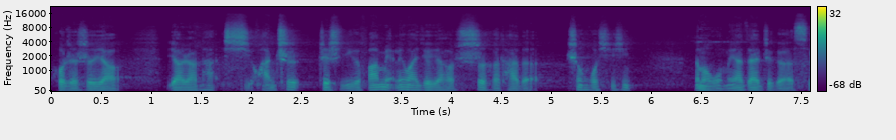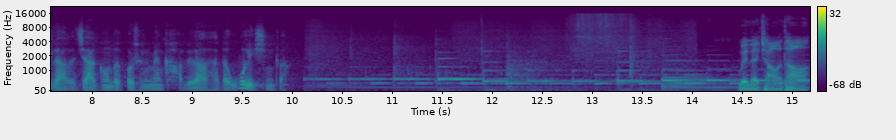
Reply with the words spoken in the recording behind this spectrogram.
或者是要要让它喜欢吃，这是一个方面。另外就要适合它的生活习性。那么我们要在这个饲料的加工的过程里面考虑到它的物理性状。为了找到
